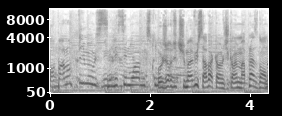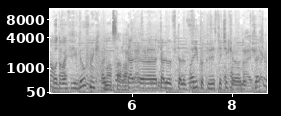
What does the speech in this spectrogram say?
En parlant de Pimous. Mais laissez-moi m'exprimer. Aujourd'hui tu m'as vu, ça va quand même, j'ai quand même ma place dans Non, t'as un Broadway. physique de ouf, mec. Non, ça va. T'as euh, le, t'as le physique le plus esthétique euh, de toute la team.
